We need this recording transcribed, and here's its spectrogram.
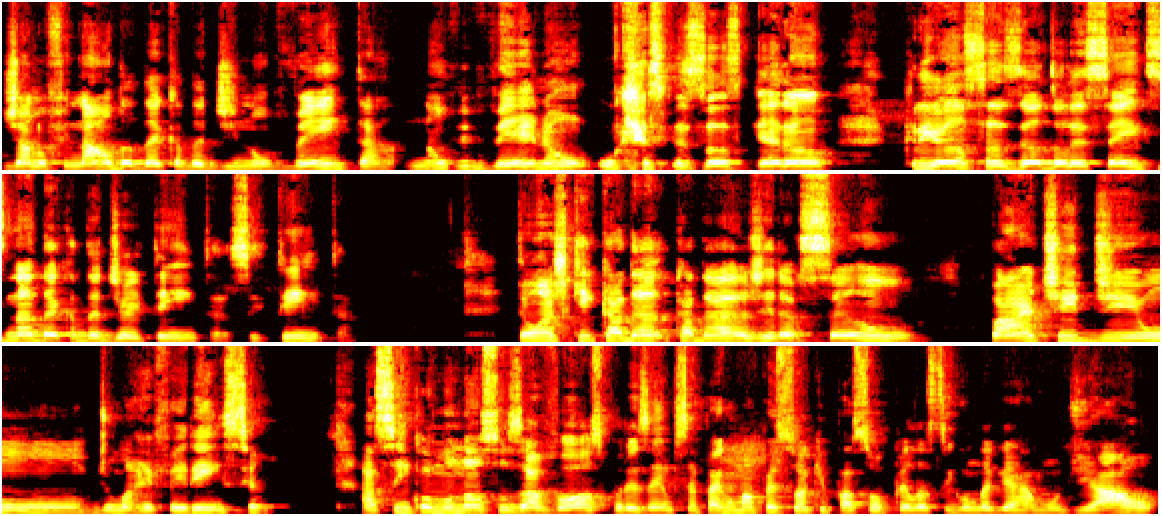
já no final da década de 90 não viveram o que as pessoas que eram crianças e adolescentes na década de 80, 70. Então, acho que cada, cada geração parte de, um, de uma referência. Assim como nossos avós, por exemplo, você pega uma pessoa que passou pela Segunda Guerra Mundial,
